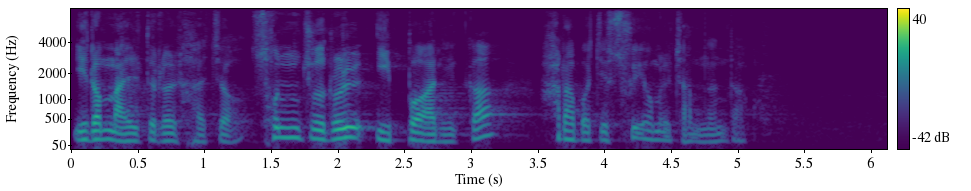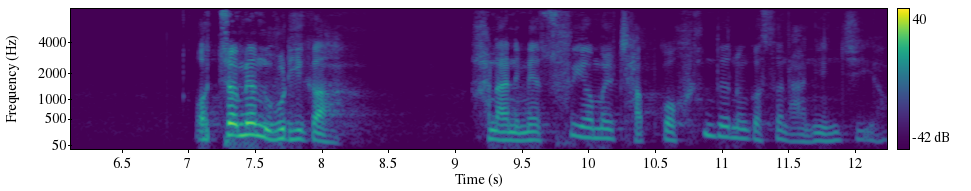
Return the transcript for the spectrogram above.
이런 말들을 하죠. 손주를 이뻐하니까 할아버지 수염을 잡는다고. 어쩌면 우리가 하나님의 수염을 잡고 흔드는 것은 아닌지요.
